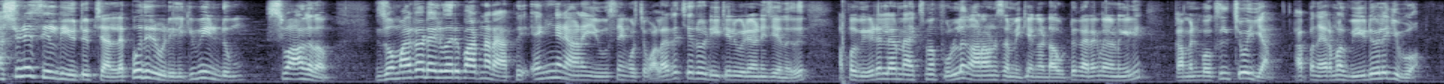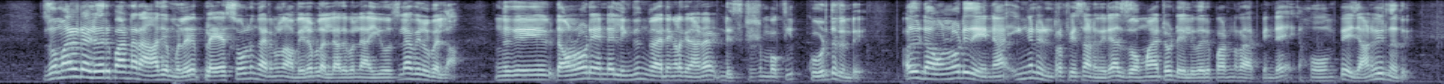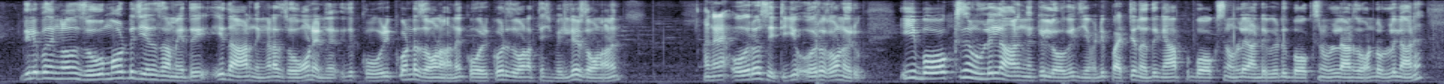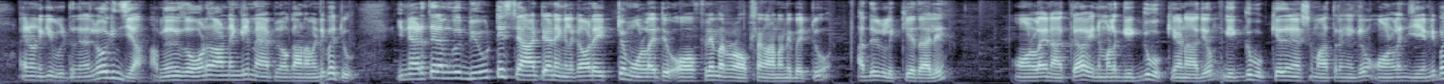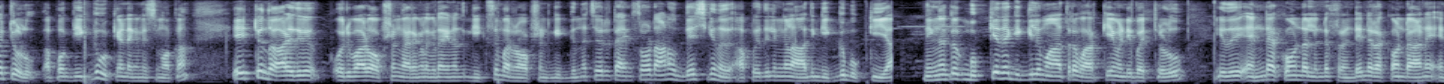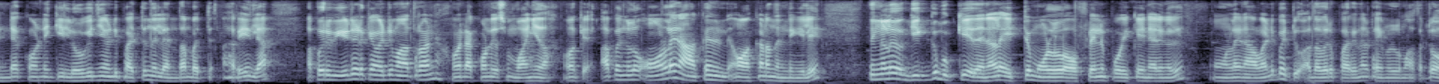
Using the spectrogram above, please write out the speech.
Ashwini sealed YouTube ചാനലിലെ പുതിയൊരു വീഡിയോയിലേക്ക് വീണ്ടും സ്വാഗതം. സൊമാറ്റോ ഡെലിവറി പാർട്ട്ണർ ആപ്പ് എങ്ങനെയാണ് യൂസ് ചെയ്യാൻ കുറച്ച് വളരെ ചെറിയ ഡീറ്റെയിൽ വീഡിയോ ആണ് ചെയ്യുന്നത്. അപ്പോൾ വീഡിയോ എല്ലാവരും മാക്സിമം ഫുള്ള് കാണാൻ ശ്രമിക്കുക. ഡൗട്ട് കാര്യങ്ങളാണെങ്കിൽ കമന്റ് ബോക്സിൽ ചോദിക്കാം. അപ്പോൾ നേരെ നമ്മൾ വീഡിയോയിലേക്ക് പോവാം. സൊമാറ്റോ ഡെലിവറി പാർട്ട്ണർ ആദ്യം നമ്മൾ പ്ലേ സ്റ്റോറിലും കാര്യങ്ങളും അവൈലബിൾ അല്ല. അതുപോലെ ഐ ഒ എസിൽ അവൈലബിൾ അല്ല. നിങ്ങൾക്ക് ഡൗൺലോഡ് ചെയ്യേണ്ട ലിങ്കും കാര്യങ്ങളൊക്കെ ഞാൻ ഡിസ്ക്രിപ്ഷൻ ബോക്സിൽ കൊടുത്തിട്ടുണ്ട്. അത് ഡൗൺലോഡ് ചെയ്ത് കഴിഞ്ഞാൽ ഇങ്ങനെ ഇന്റർഫേസ് ആണ് വരിക. സൊമാറ്റോ ഡെലിവറി പാർട്ട്ണർ ആപ്പിന്റെ ഹോം പേജാണ് വരുന്നത്. ഇതിലിപ്പോൾ നിങ്ങൾ സൂം ഔട്ട് ചെയ്യുന്ന സമയത്ത് ഇതാണ് നിങ്ങളുടെ സോൺ വരുന്നത്. ഇത് കോഴിക്കോടിന്റെ സോണാണ് കോഴിക്കോട് സോൺ അത്യാവശ്യം വലിയൊരു സോണാണ് അങ്ങനെ ഓരോ സിറ്റിക്ക് ഓരോ സോൺ വരും. ഈ ബോക്സിനുള്ളിലാണ് നിങ്ങൾക്ക് ലോഗിൻ ചെയ്യാൻ വേണ്ടി പറ്റുന്നത്. ഞാൻ ഇപ്പോൾ ബോക്സിനുള്ളിലാണ് വീട് ബോക്സിനുള്ളിലാണ് സോണിന്റെ ഉള്ളിലാണ്. അതിനുണ്ടെങ്കിൽ വീട്ടിൽ നിന്ന് ലോഗിൻ ചെയ്യാം. നിങ്ങൾക്ക് സോൺ കാണണമെങ്കിൽ മാപ്പിൽ നോക്കാൻ കാണാൻ വേണ്ടി പറ്റൂ. ഇനി അടുത്ത നമുക്ക് ബ്യൂട്ടി സ്റ്റാർട്ട് ചെയ്യണമെങ്കിൽ അവിടെ ഏറ്റവും മുകളിലായിട്ട് ഓഫ്ലൈൻ പറഞ്ഞ ഓപ്ഷൻ കാണാൻ വേണ്ടി പറ്റൂ. അത് ക്ലിക്ക് ചെയ്താൽ ഓൺലൈൻ ആക്കുക. പിന്നെ നമ്മൾ ഗിഗ് ബുക്ക് ചെയ്യണം ആദ്യം. ഗിഗ് ബുക്ക് ചെയ്തതിന് ശേഷം മാത്രമേ നിങ്ങൾക്ക് ഓൺലൈൻ ചെയ്യാൻ വേണ്ടി പറ്റുള്ളൂ. അപ്പോൾ ഗിഗ് ബുക്ക് ചെയ്യേണ്ട എങ്ങനെ വെച്ച് നോക്കാം. ഏറ്റവും താഴെ ഇതിൽ ഒരുപാട് ഓപ്ഷൻ കാര്യങ്ങളുണ്ട് അതിനകത്ത് ഗിഗ്സ് പറഞ്ഞ ഓപ്ഷൻ ഗിഗ് എന്ന് വെച്ചാൽ ഒരു ടൈം സ്ലോട്ടാണ് ഉദ്ദേശിക്കുന്നത്. അപ്പോൾ ഇതിൽ നിങ്ങൾ ആദ്യം ഗിഗ് ബുക്ക് ചെയ്യുക. നിങ്ങൾക്ക് ബുക്ക് ചെയ്ത ഗിഗിൽ മാത്രമേ വർക്ക് ചെയ്യാൻ വേണ്ടി പറ്റുള്ളൂ. ഇത് എന്റെ അക്കൗണ്ട് അല്ല എന്റെ ഫ്രണ്ടിന്റെ ഒരു അക്കൗണ്ടാണ് എന്റെ അക്കൗണ്ടിലേക്ക് ലോഗിൻ ചെയ്യാൻ വേണ്ടി പറ്റുന്നില്ല. എന്താ പറ്റ അറിയില്ല. അപ്പോൾ ഒരു വീഡിയോ എടുക്കാൻ വേണ്ടി മാത്രമാണ് അവന്റെ അക്കൗണ്ട് ജസ്റ്റ് വാങ്ങിയതാണ് ഓക്കെ അപ്പോൾ നിങ്ങൾ ഓൺലൈൻ ആക്കാൻ ആക്കണമെന്നുണ്ടെങ്കിൽ നിങ്ങൾ ഗിഗ് ബുക്ക് ചെയ്തതിനാൽ ഏറ്റവും മുകളിലുള്ള ഓഫ്ലൈനിൽ പോയി കഴിഞ്ഞാൽ നിങ്ങൾ ഓൺലൈൻ ആവാൻ വേണ്ടി പറ്റും. അത് അവർ പറയുന്ന ടൈമിൽ മാത്രം കേട്ടോ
